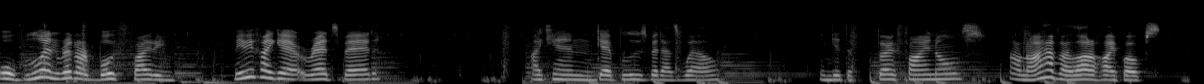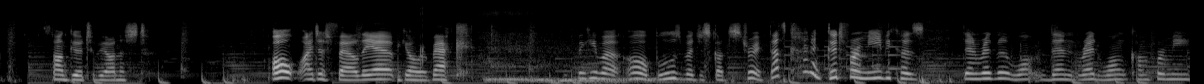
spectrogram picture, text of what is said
Oh, blue and red are both fighting. Maybe if I get red's bed, I can get blue's bed as well. And get the both finals. I don't know, I have a lot of high hopes. It's not good to be honest. Oh, I just fell. There we go, we're back. I'm thinking about oh blue's bed just got destroyed. That's kinda good for me because then red won't then red won't come for me.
